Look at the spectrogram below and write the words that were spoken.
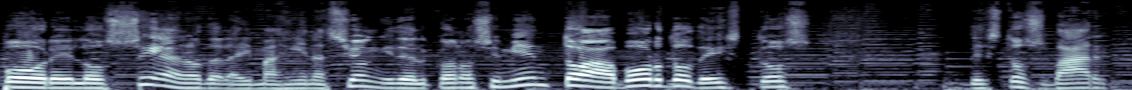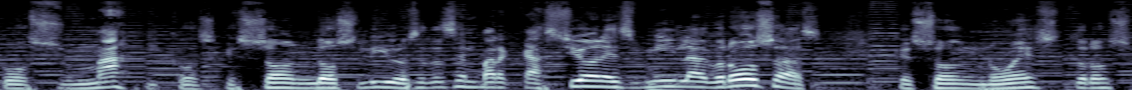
por el océano de la imaginación y del conocimiento a bordo de estos de estos barcos mágicos que son los libros, estas embarcaciones milagrosas que son nuestros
